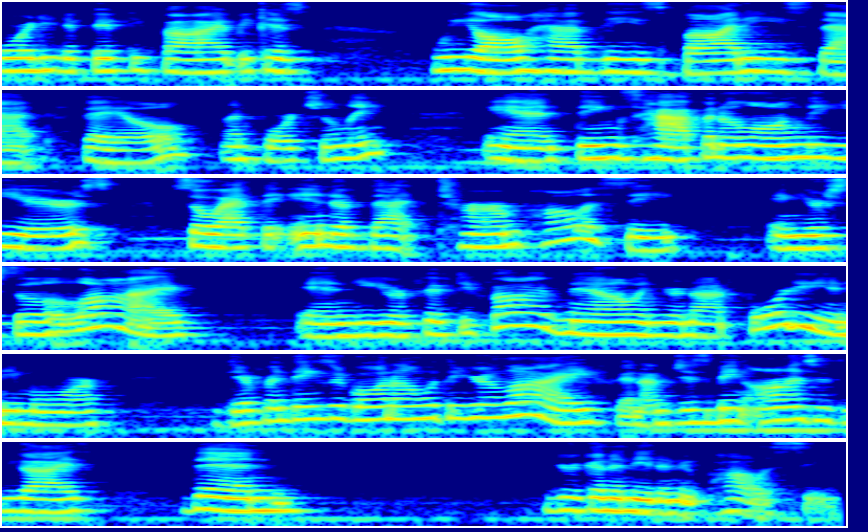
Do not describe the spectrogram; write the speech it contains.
40 to 55 because we all have these bodies that fail, unfortunately, and things happen along the years. So at the end of that term policy, and you're still alive, and you're 55 now, and you're not 40 anymore, different things are going on within your life, and I'm just being honest with you guys, then you're going to need a new policy,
